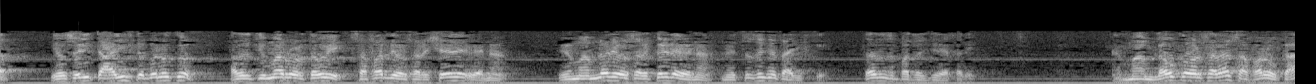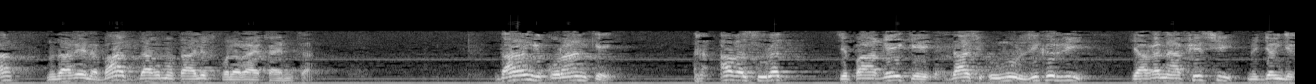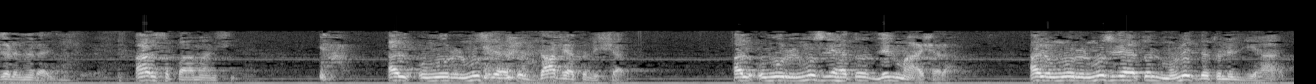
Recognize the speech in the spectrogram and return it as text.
یو سری تعریف د بلو کو حضرت عمر ورته وی سفر دی سره شه وینا یو معاملې دی سره کړی دی وینا نو ته څنګه تعریف کې تاسو څه پته جوړه کړی معاملې کو ور سره سفر وکا نو داغه نه بعد داغه متعلق خپل رائے قائم کا دارنګ قران کې هغه صورت چې پاګه کې داس امور ذکر دي چې هغه نافذ شي نو جنگ جګړه نه راځي ارس پامان شي الامور المصلحه الدافعه للشر الامور المصلحه للمعاشره الامور المصلحه الممده للجهاد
